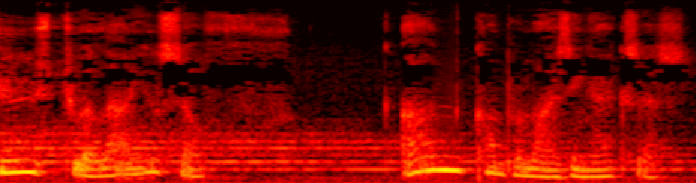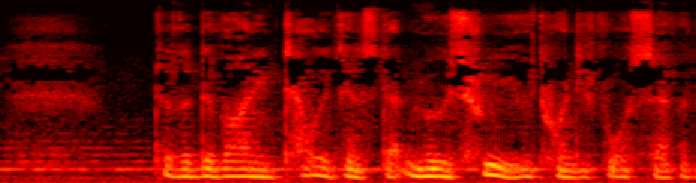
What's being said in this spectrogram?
Choose to allow yourself uncompromising access to the divine intelligence that moves through you 24 7.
